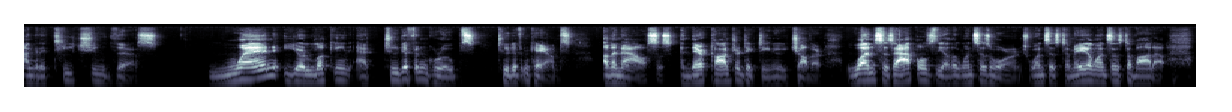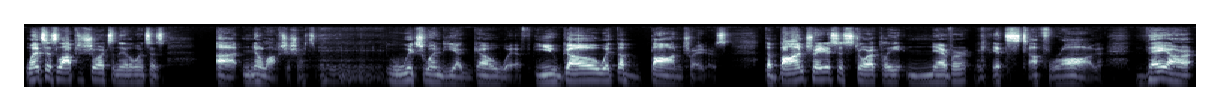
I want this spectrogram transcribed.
I'm going to teach you this. When you're looking at two different groups, two different camps of analysis, and they're contradicting each other. One says apples, the other one says orange. One says tomato, one says tomato. One says lobster shorts, and the other one says Uh, no lobster shorts. Which one do you go with? You go with the bond traders. The bond traders historically never get stuff wrong. They are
